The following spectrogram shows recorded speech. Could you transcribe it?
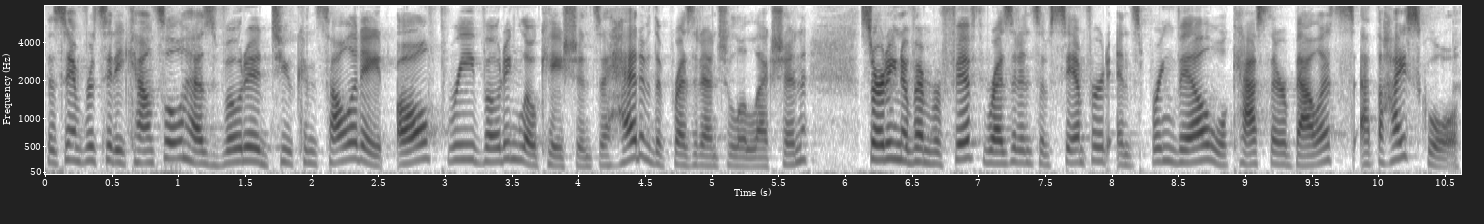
The Sanford City Council has voted to consolidate all three voting locations ahead of the presidential election. Starting November 5th, residents of Sanford and Springvale will cast their ballots at the high school.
